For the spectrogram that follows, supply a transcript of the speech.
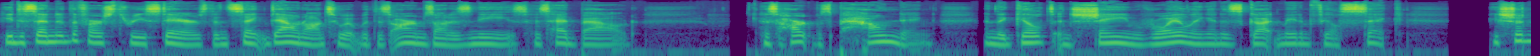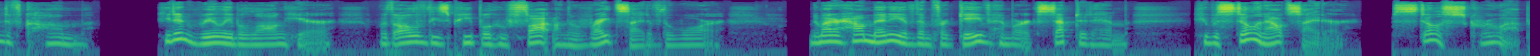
He descended the first three stairs, then sank down onto it with his arms on his knees, his head bowed. His heart was pounding, and the guilt and shame roiling in his gut made him feel sick. He shouldn't have come. He didn't really belong here, with all of these people who fought on the right side of the war. No matter how many of them forgave him or accepted him, he was still an outsider, still a screw up.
